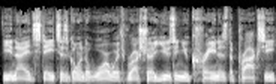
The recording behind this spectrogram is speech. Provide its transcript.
the United States is going to war with Russia using Ukraine as the proxy.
